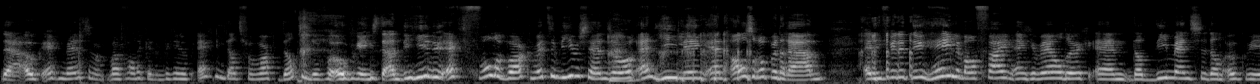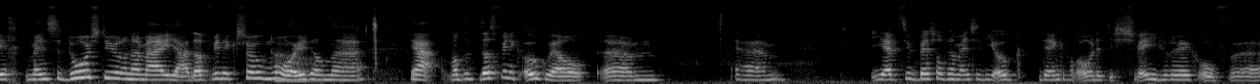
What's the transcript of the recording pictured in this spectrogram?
ja, ook echt mensen waarvan ik in het begin ook echt niet had verwacht dat die er voor open staan. Die hier nu echt volle bak met de biosensor en healing en alles erop en eraan. En die vinden het nu helemaal fijn en geweldig. En dat die mensen dan ook weer mensen doorsturen naar mij. Ja, dat vind ik zo mooi. Oh. Dan, eh, ja, want het- dat vind ik ook wel. ehm, ehm, je hebt natuurlijk best wel veel mensen die ook denken van... Oh, dit is zweverig. Of eh,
